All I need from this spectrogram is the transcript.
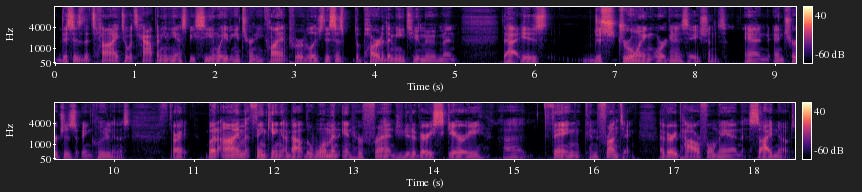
this is the tie to what's happening in the SBC and waiving attorney-client privilege. This is the part of the Me Too movement that is destroying organizations and and churches included in this. All right, but I'm thinking about the woman and her friend who did a very scary uh, thing confronting a very powerful man. Side note,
